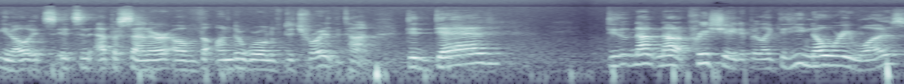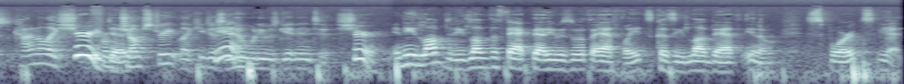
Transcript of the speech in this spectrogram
you know it's it's an epicenter of the underworld of Detroit at the time. Did Dad? Did not not appreciate it, but like, did he know where he was? Kind of like Sure he from did. Jump Street, like he just Yeah. knew what he was getting into. Sure, and he loved it. He loved the fact that he was with athletes because he loved, ath- you know, sports. Yeah.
